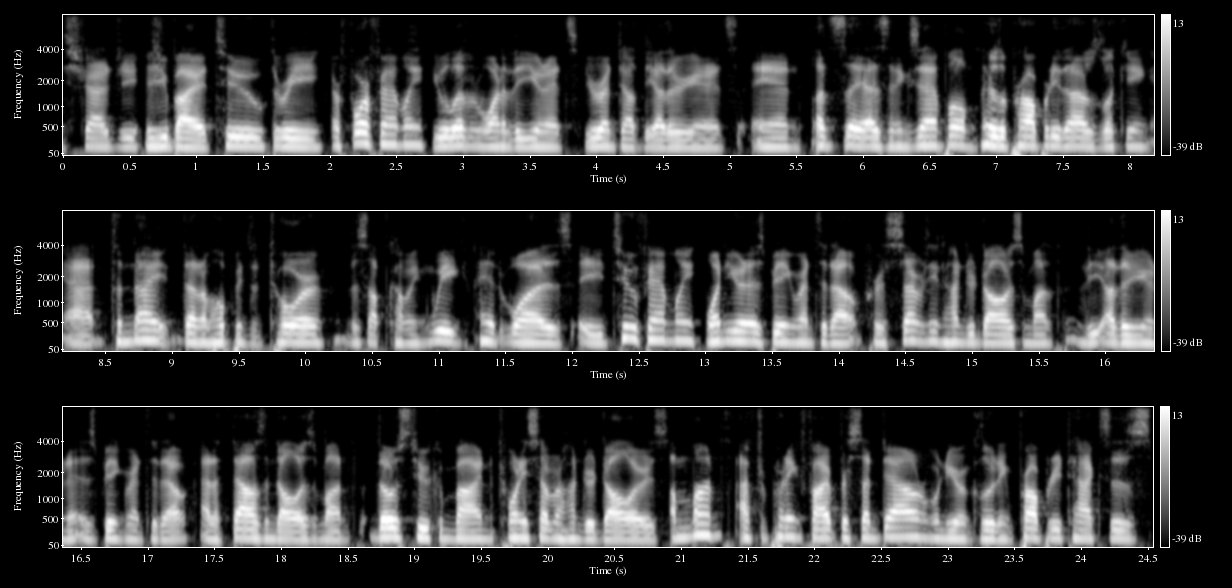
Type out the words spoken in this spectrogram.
strategy is you buy a two, three, or four family. You live in one of the units, you rent out the other units. And let's say, as an example, there's a property that I was looking at tonight that I'm hoping to tour this upcoming week. It was a two family. One unit is being rented out for $1,700 a month. The other unit is being rented out at $1,000 a month. Those two combined $2,700 a month after putting 5% down when you're including property taxes,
